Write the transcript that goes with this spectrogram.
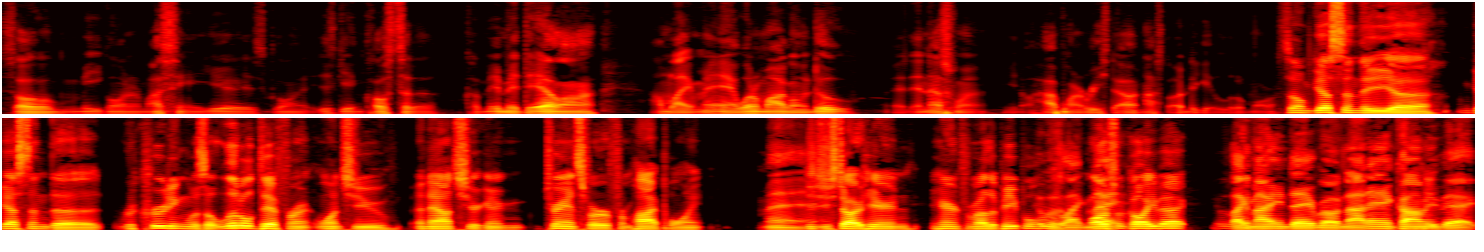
So me going into my senior year is going is getting close to the commitment deadline. I'm like, man, what am I gonna do? And then that's when you know High Point reached out and I started to get a little more. So I'm guessing the uh, I'm guessing the recruiting was a little different once you announced you're going to transfer from High Point. Man, Did you start hearing hearing from other people? It was like Marshall night- call you back. It was like night and day, bro. Nah, they ain't call me back.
